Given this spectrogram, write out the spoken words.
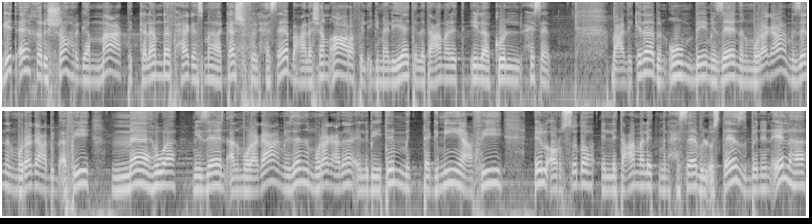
جيت آخر الشهر جمعت الكلام ده في حاجة اسمها كشف الحساب علشان أعرف الإجماليات اللي اتعملت إلى كل حساب. بعد كده بنقوم بميزان المراجعة. ميزان المراجعة بيبقى فيه ما هو ميزان المراجعة. ميزان المراجعة ده اللي بيتم التجميع فيه الأرصدة اللي اتعملت من حساب الأستاذ بننقلها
